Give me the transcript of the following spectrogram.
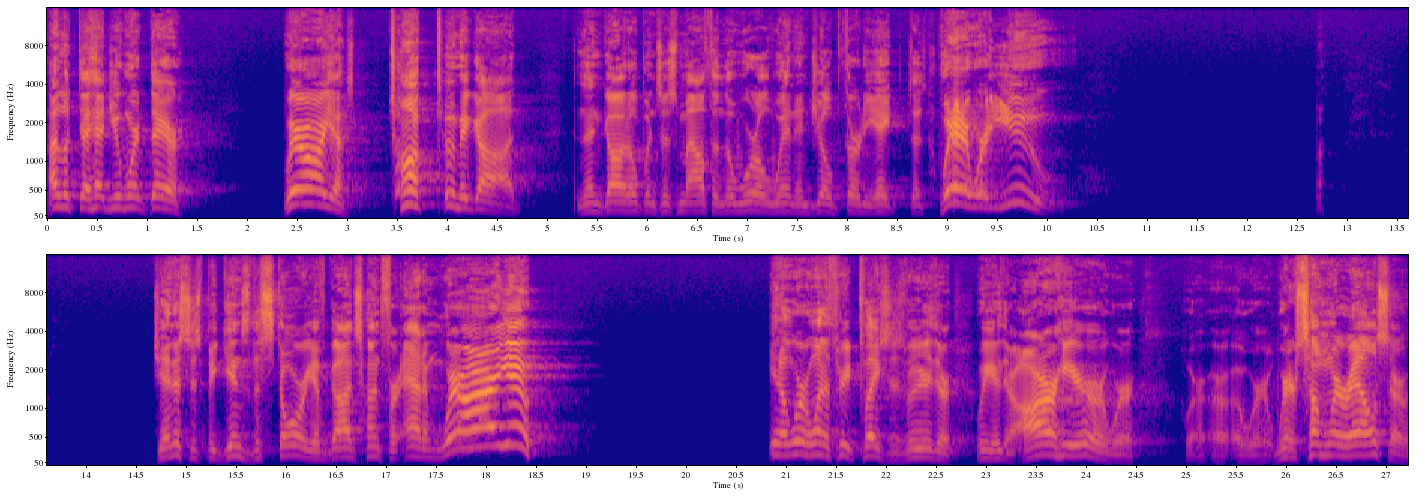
I looked ahead, you weren't there. Where are you? Talk to me, God. And then God opens his mouth in the whirlwind in Job 38 says, Where were you? Genesis begins the story of God's hunt for Adam. Where are you? You know, we're one of three places. We either, we either are here or we're, we're, or we're, we're somewhere else or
